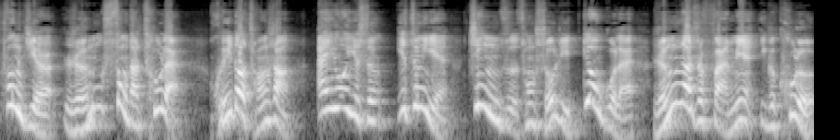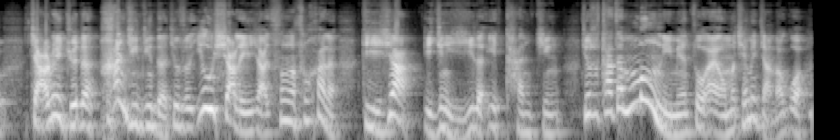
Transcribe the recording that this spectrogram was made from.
凤姐儿人送他出来，回到床上。哎呦一声，一睁眼，镜子从手里掉过来，仍然是反面一个骷髅。贾瑞觉得汗津津的，就是又吓了一下，身上出汗了，底下已经移了一滩筋。就是他在梦里面做爱，我们前面讲到过，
